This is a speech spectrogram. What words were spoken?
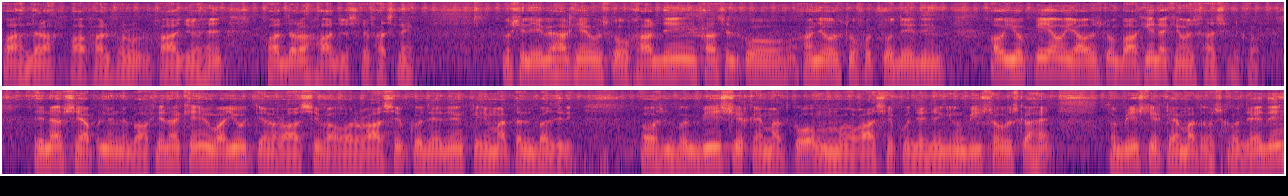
خواہ درخت، خواہ پھل، فروٹ، خواہ جو ہے، خواہ درخت، خواہ دوسرے فصلیں۔ اس کے لیے بھی حق ہے، اس کو اکھاڑ دیں، فصل کو ہاں جی اور اس کو خود کو دے دیں۔ اور یوقیہ ہو یا اس کو باقی رکھیں اس فصل کو۔ نف سے اپنے باقی رکھیں۔ ویو تل غاصب اور غاصب کو دے دیں قیمت البذری۔ اور بیس کی قیمت کو غاصب کو دے دیں کیونکہ بیس سو اس کا ہے۔ تو بیس کی قیمت اس کو دے دیں،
